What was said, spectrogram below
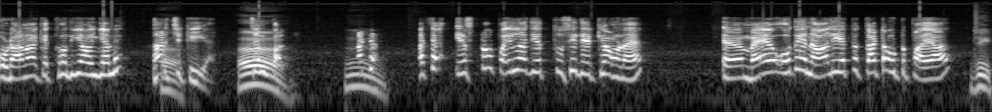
ਉਡਾਣਾ ਕਿੱਥੋਂ ਦੀਆਂ ਹੋਈਆਂ ਨੇ? ਖਰਚ ਕੀ ਹੈ। ਸਿੰਪਲ ਅੱਛਾ ਅੱਛਾ ਇਸ ਤੋਂ ਪਹਿਲਾਂ ਜੇ ਤੁਸੀਂ ਦੇਖਿਆ ਹੋਣਾ ਮੈਂ ਉਹਦੇ ਨਾਲ ਹੀ ਇੱਕ ਕੱਟ ਆਊਟ ਪਾਇਆ। ਜੀ।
